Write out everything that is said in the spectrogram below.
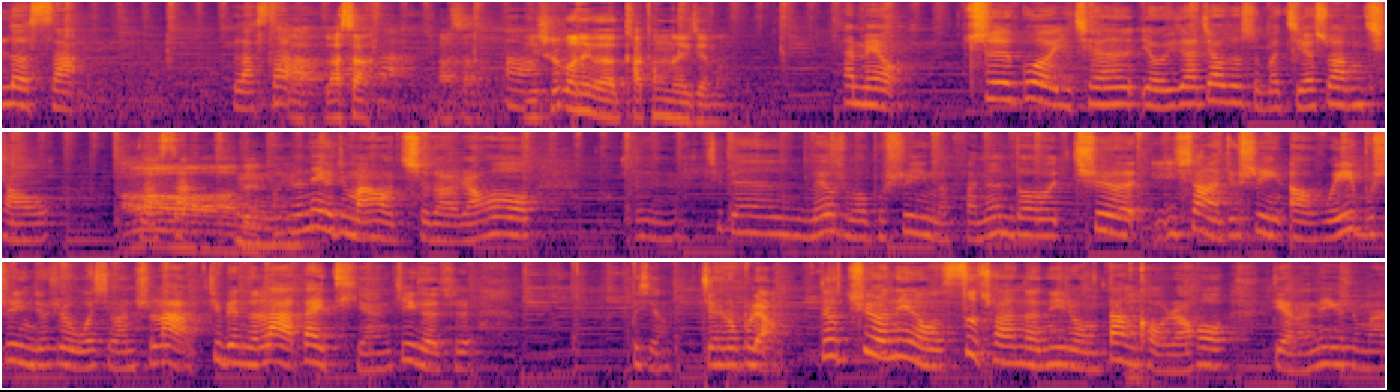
乐萨、拉萨，啊拉萨，拉萨，啊你吃过那个卡通那一间吗？还没有吃过。以前有一家叫做什么结霜桥，拉萨哦，对，嗯我觉得那个就蛮好吃的。然后，嗯，这边没有什么不适应的，反正都吃了一上来就适应啊。唯一不适应就是我喜欢吃辣，这边的辣带甜，这个是不行，接受不了。就去了那种四川的那种档口，然后点了那个什么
